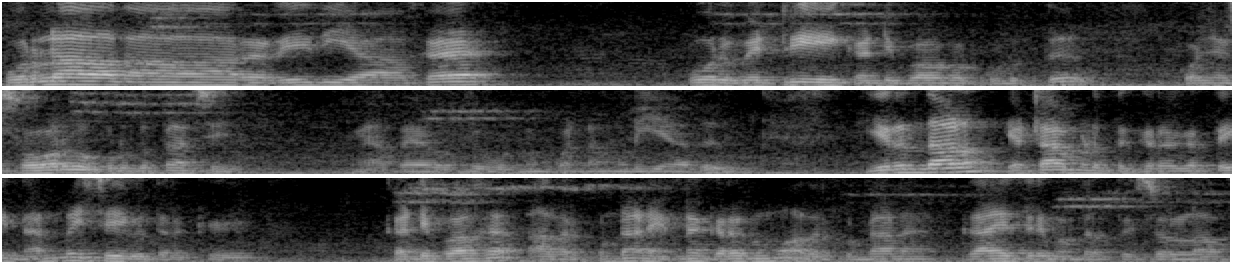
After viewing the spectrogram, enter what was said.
பொருளாதார ரீதியாக ஒரு வெற்றியை கண்டிப்பாக கொடுத்து கொஞ்சம் சோர்வை கொடுக்கத்தான் செய்யும். அதை வந்து ஒன்றும் பண்ண முடியாது. இருந்தாலும் எட்டாம் இடத்து கிரகத்தை நன்மை செய்வதற்கு கண்டிப்பாக அதற்குண்டான என்ன கிரகமோ அதற்குண்டான காயத்ரி மந்திரத்தை சொல்லலாம்.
